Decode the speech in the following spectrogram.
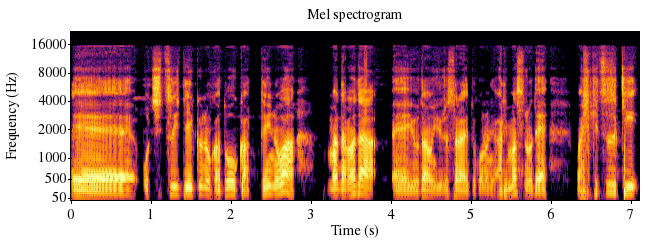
えー、落ち着いていくのかどうかっていうのは、まだまだえー、予断を許さないところにありますので、まあ、引き続き、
